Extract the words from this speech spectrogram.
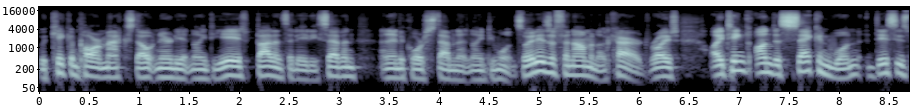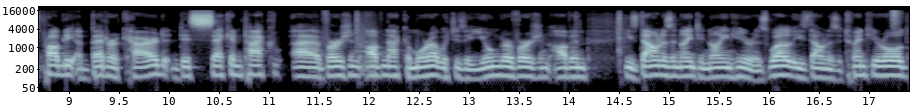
with kicking power maxed out nearly at 98, balance at 87, and then, of course, stamina at 91. So it is a phenomenal card, right? I think on the second one, this is probably a better card. This second pack uh, version of Nakamura, which is a younger version of him. He's down as a 99 here as well. He's down as a 20 year old.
